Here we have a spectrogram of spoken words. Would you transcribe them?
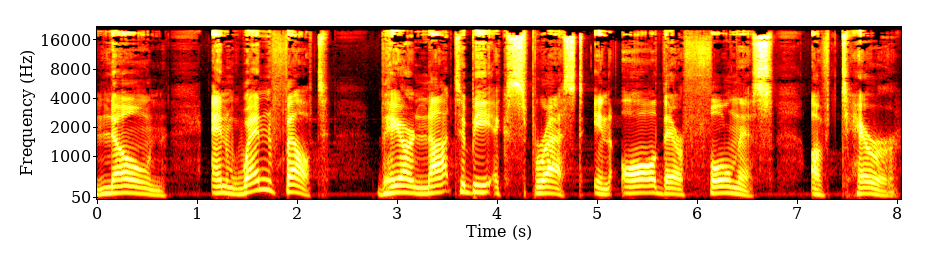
known. And when felt, they are not to be expressed in all their fullness of terror.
